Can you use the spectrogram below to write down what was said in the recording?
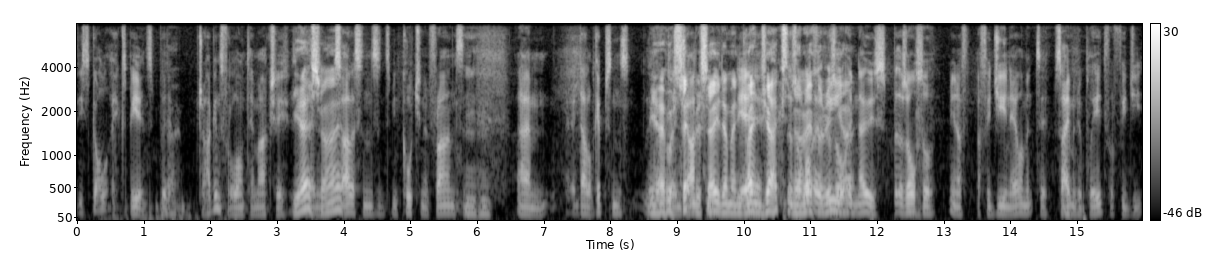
he's got a lot of experience. Played at Dragons for a long time actually. Yes, and. Saracens. and He's been coaching in France and Mhm. um, Daryl Gibson's. there, Yeah, we're sitting Jackson. beside him and Yeah, Glenn Jackson, There's a the lot, of, referee. there's lot yeah. of nows, but there's also you know a Fijian element to Simon who played for Fiji,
